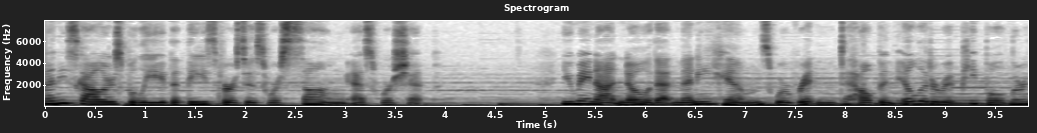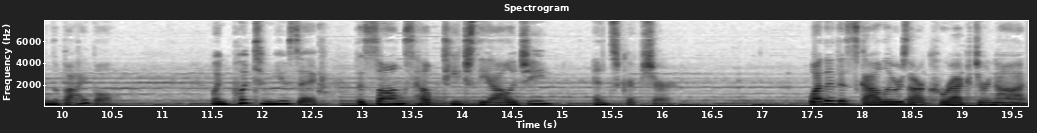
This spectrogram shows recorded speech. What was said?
Many scholars believe that these verses were sung as worship. You may not know that many hymns were written to help an illiterate people learn the Bible. When put to music, the songs help teach theology and scripture. Whether the scholars are correct or not,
